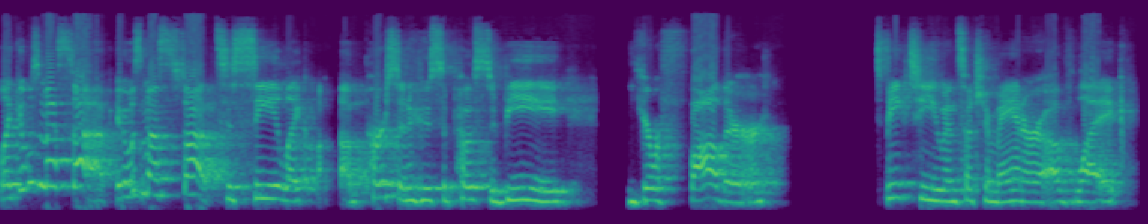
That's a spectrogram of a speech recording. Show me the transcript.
like it was messed up. It was messed up to see like a person who's supposed to be your father speak to you in such a manner of like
